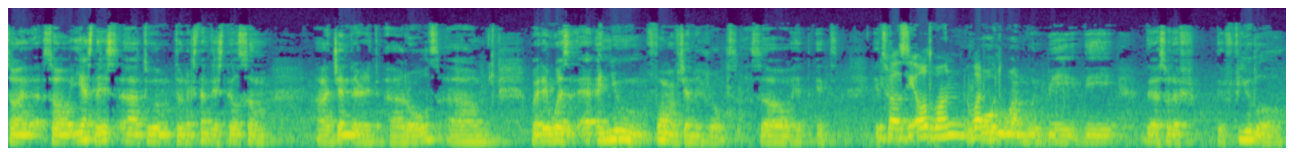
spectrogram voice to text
So so yes there is uh, to to an extent there's still some gendered roles um, but it was a, a, new form of gendered roles. So it it because the old one the what old would one would be the the sort of the feudal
